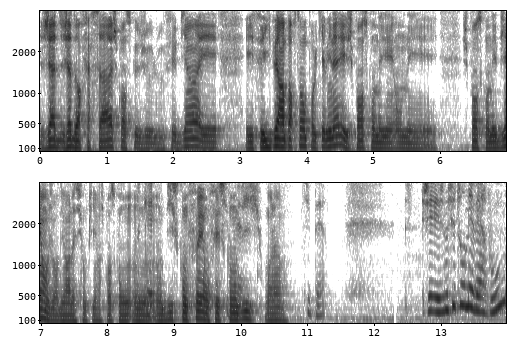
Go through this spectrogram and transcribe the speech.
j'adore faire ça. Je pense que je le fais bien et, et c'est hyper important pour le cabinet. Et je pense qu'on est, on est, je pense qu'on est bien aujourd'hui en relation client. Je pense qu'on on, dit ce qu'on fait, on fait ce qu'on dit. Voilà. Super je me suis tournée vers vous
